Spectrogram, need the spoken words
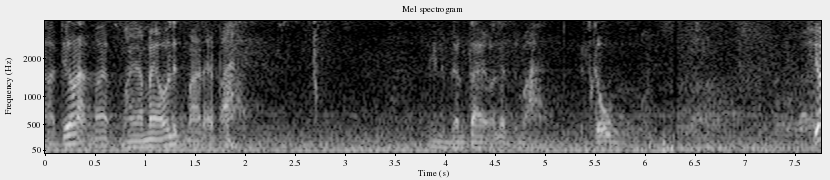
At yun nga, maya maya ulit mga repa. Iniblog tayo ulit, diba? Let's go! Yo!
